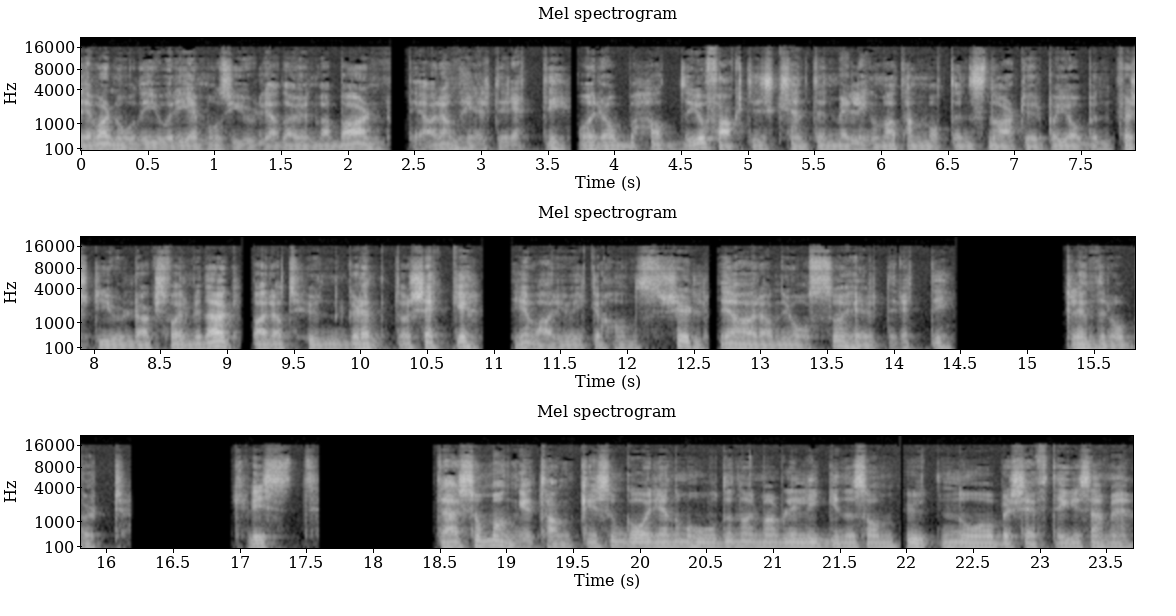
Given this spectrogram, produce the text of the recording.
Det var noe de gjorde hjemme hos Julia da hun var barn. Det har han helt rett i. Og Rob hadde jo faktisk sendt en melding om at han måtte en snartur på jobben første juledags formiddag, bare at hun glemte å sjekke. Det var jo ikke hans skyld. Det har han jo også helt rett i. Glenn Robert Kvist Det er så mange tanker som går gjennom hodet når man blir liggende sånn uten noe å beskjeftige seg med.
